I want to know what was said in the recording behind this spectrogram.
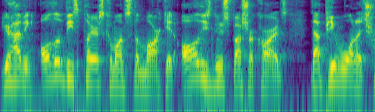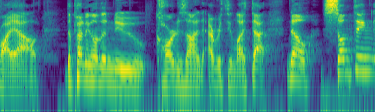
you're having all of these players come onto the market all these new special cards that people want to try out depending on the new card design everything like that. Now something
